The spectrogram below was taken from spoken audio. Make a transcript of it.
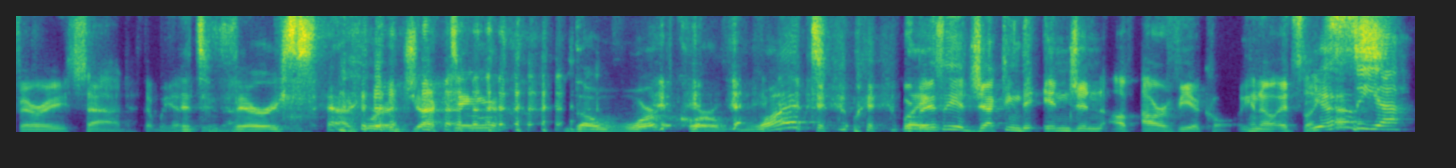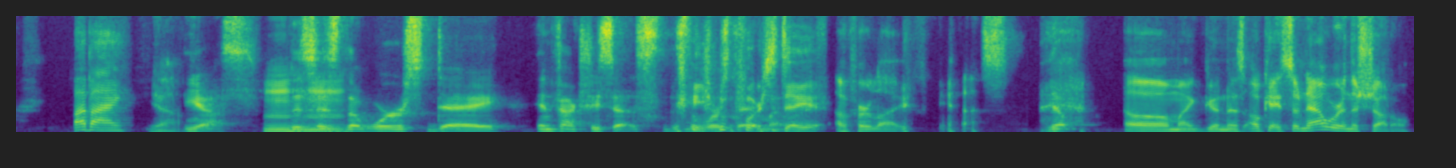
very sad that we had It's to do that. very sad. We're ejecting the warp core. What? We're Like- basically ejecting the engine of our vehicle. You know, it's like Yes. see ya, bye bye. Yeah, Yes. This is Mhm. the worst day. In fact, she says this is the worst day. of Worst my day life. of her life. Yes. Yep. Oh my goodness. Okay, so now we're in the shuttle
